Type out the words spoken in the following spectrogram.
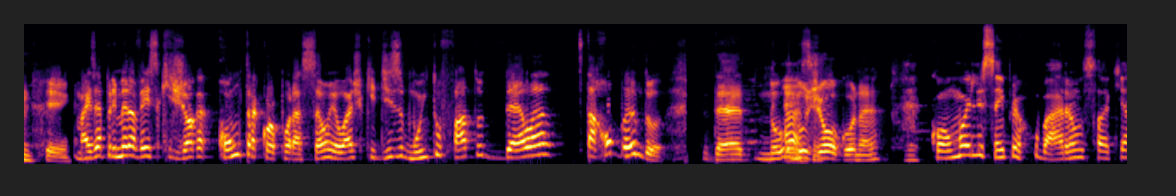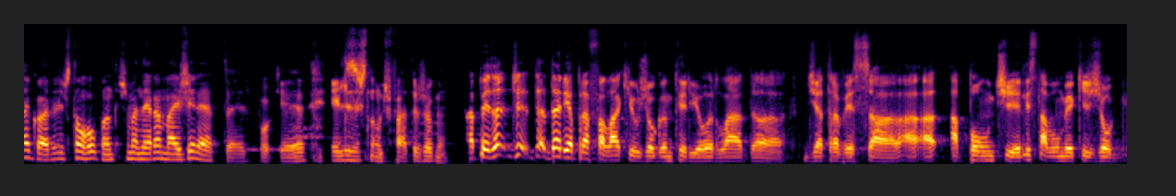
Sim. Mas é a primeira vez que joga contra a corporação, eu acho que diz muito o fato dela está roubando né, no, É, no jogo, né? Como eles sempre roubaram, só que agora eles estão roubando de maneira mais direta, porque eles estão de fato jogando. Apesar de. Daria pra falar que o jogo anterior lá da, de atravessar a, a, a ponte, eles estavam meio que jogando.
